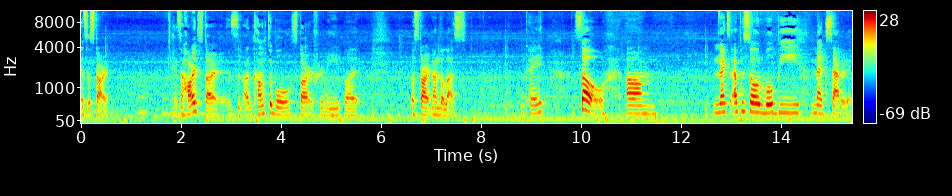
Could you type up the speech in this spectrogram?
it's a start. It's a hard start. It's an uncomfortable start for me, but a start nonetheless. Okay? So, um, next episode will be next Saturday.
